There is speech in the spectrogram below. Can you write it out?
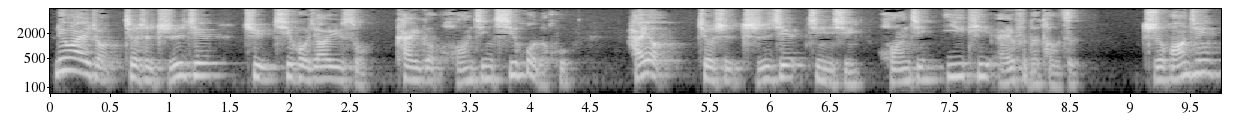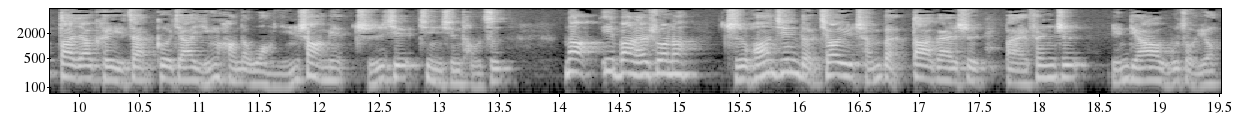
另外一种就是直接去期货交易所开一个黄金期货的户，还有就是直接进行黄金 ETF 的投资。纸黄金，大家可以在各家银行的网银上面直接进行投资。那一般来说呢，纸黄金的交易成本大概是百分之零点二五左右，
